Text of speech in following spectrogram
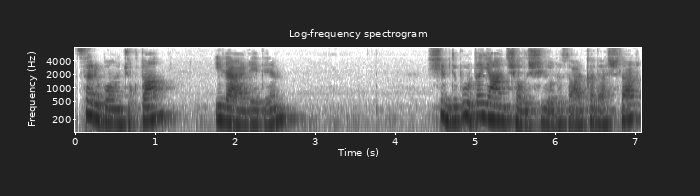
Sarı boncuktan ilerledim. Şimdi burada yan çalışıyoruz arkadaşlar.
